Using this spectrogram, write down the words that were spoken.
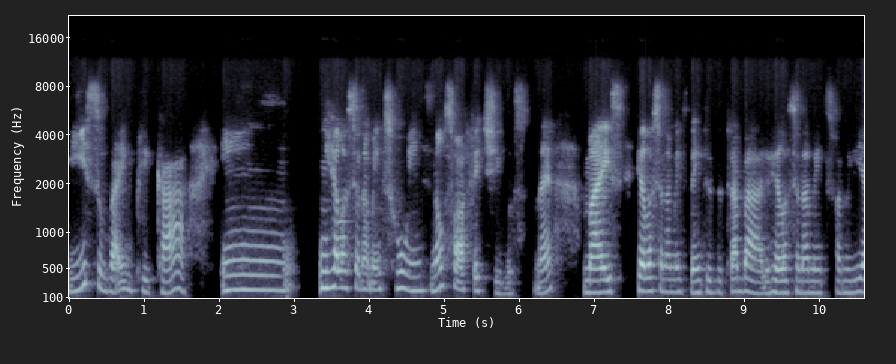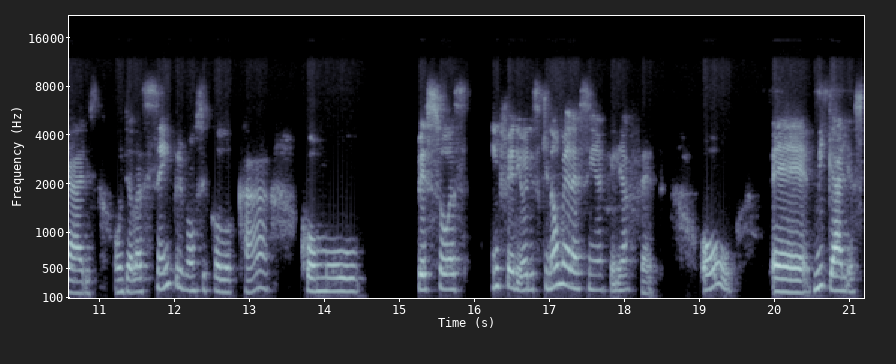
E isso vai implicar em em relacionamentos ruins, não só afetivos, né? Mas relacionamentos dentro do trabalho, relacionamentos familiares, onde elas sempre vão se colocar como pessoas inferiores que não merecem aquele afeto, ou é, migalhas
